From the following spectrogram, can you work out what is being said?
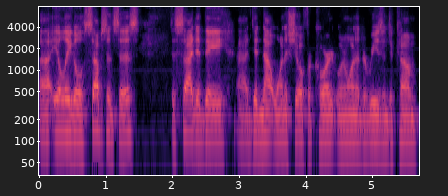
uh, illegal substances decided they uh, did not want to show for court wanted a reason to come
